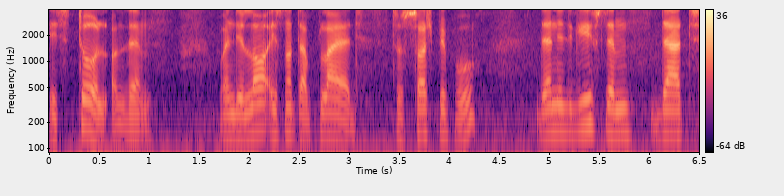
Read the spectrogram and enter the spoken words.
its toll on them. When the law is not applied to such people, then it gives them that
